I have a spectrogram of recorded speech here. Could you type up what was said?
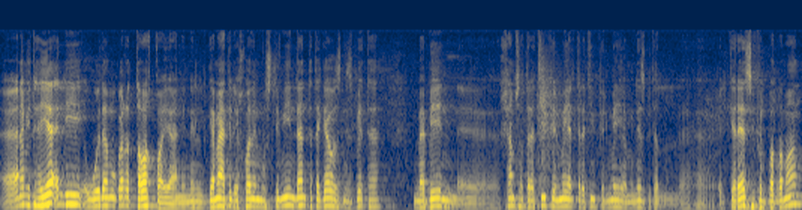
آه، أنا متهيألي وده مجرد توقع يعني إن جماعة الإخوان المسلمين لن تتجاوز نسبتها ما بين آه، 35% ل 30% من نسبة ال- آه، الكراسي في البرلمان.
